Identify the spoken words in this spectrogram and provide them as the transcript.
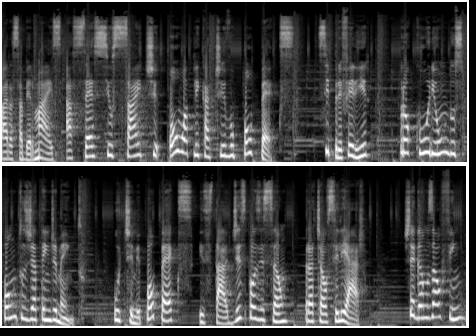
Para saber mais, acesse o site ou o aplicativo Poupex. Se preferir, procure um dos pontos de atendimento. O time Poupex está à disposição para te auxiliar. Chegamos ao fim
